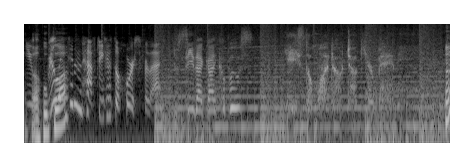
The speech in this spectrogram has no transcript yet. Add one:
You A really didn't have to use a horse for that. You see that guy, Caboose? He's the one who took your penny.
